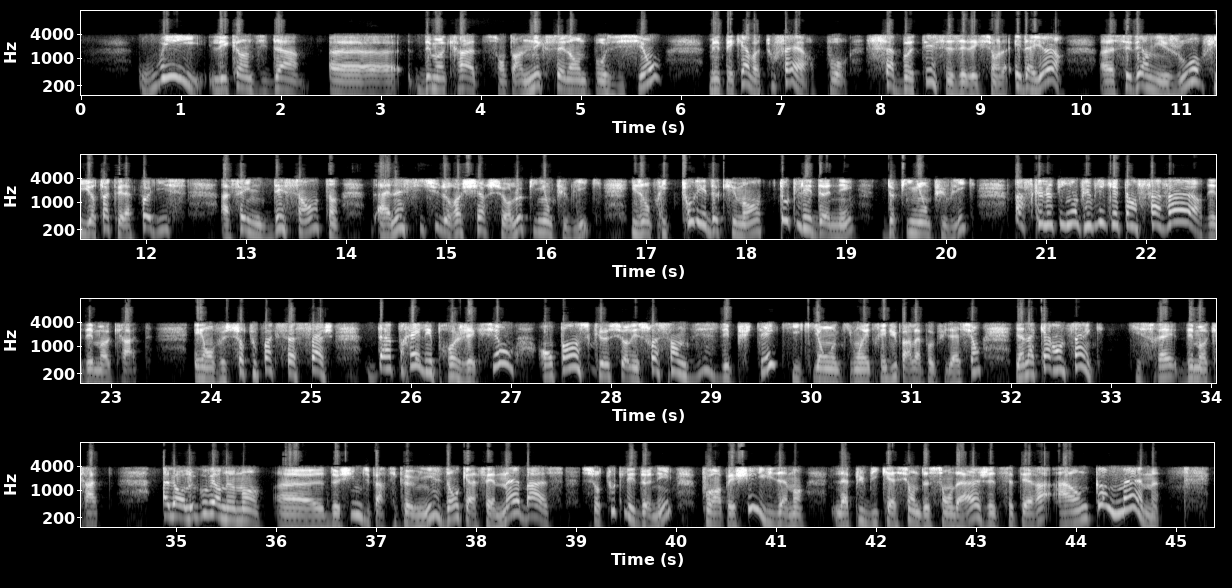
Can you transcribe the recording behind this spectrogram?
Oui, les candidats euh, démocrates sont en excellente position, mais Pékin va tout faire pour saboter ces élections-là. Et d'ailleurs, euh, ces derniers jours, figure-toi que la police a fait une descente à l'Institut de recherche sur l'opinion publique. Ils ont pris tous les documents, toutes les données d'opinion publique, parce que l'opinion publique est en faveur des démocrates. Et on veut surtout pas que ça se sache. D'après les projections, on pense que sur les 70 députés qui, qui, ont, qui vont être élus par la population, il y en a 45 qui seraient démocrates. Alors le gouvernement euh, de Chine du Parti communiste donc a fait main basse sur toutes les données pour empêcher évidemment la publication de sondages, etc. à Hong Kong même.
